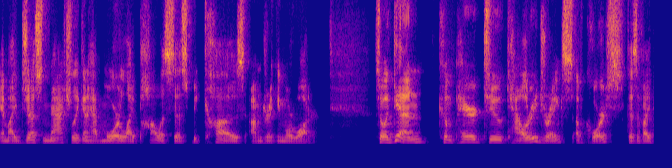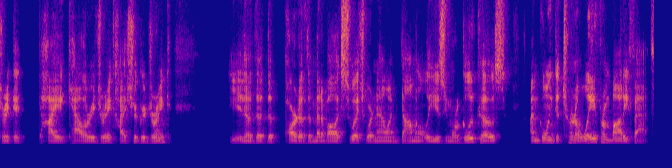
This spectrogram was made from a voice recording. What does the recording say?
Am I just naturally going to have more lipolysis because I'm drinking more water? So, again, compared to calorie drinks, of course, because if I drink a high calorie drink, high sugar drink, you know, the, the part of the metabolic switch where now I'm dominantly using more glucose, I'm going to turn away from body fat.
